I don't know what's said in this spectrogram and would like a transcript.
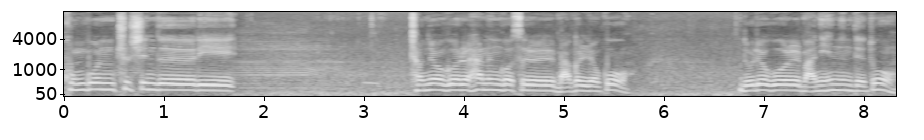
공군 출신들이 전역을 하는 것을 막으려고 노력을 많이 했는데도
